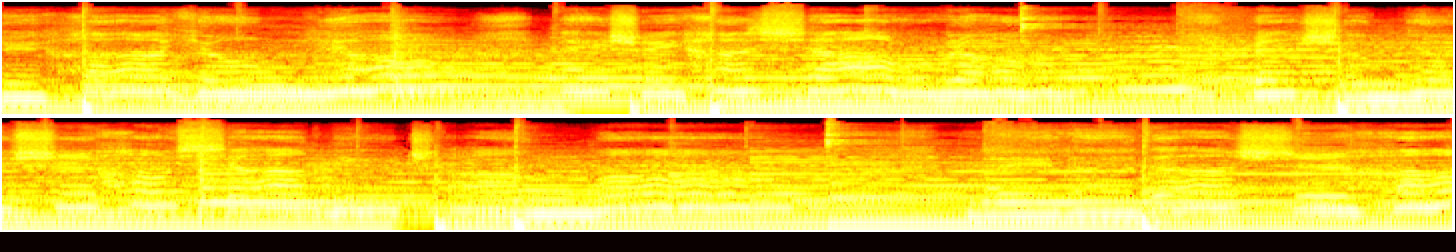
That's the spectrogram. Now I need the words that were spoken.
去和拥有，泪水和笑容，人生有时候像一场梦。累了的时候，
